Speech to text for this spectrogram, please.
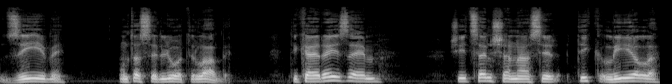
dzīvi, un tas ir ļoti labi. Tikai reizēm šī cenšanās ir tik liela,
